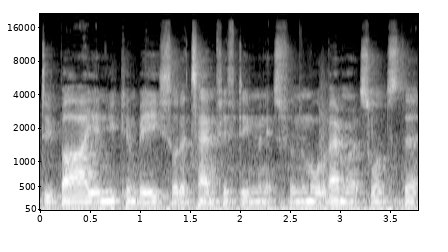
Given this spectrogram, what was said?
Dubai, and you can be sort of 10, 15 minutes from the Mall of Emirates once the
